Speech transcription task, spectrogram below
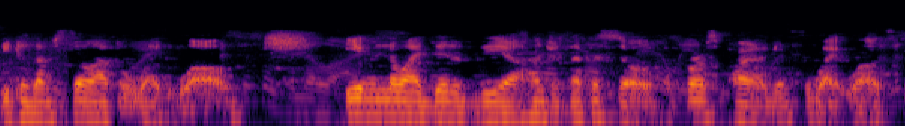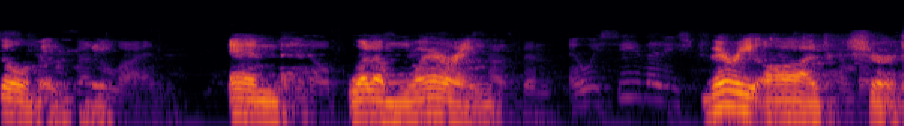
because I'm still at the White Wall. Even though I did the uh, 100th episode, the first part against the White Wall, it still amazes me. And what I'm wearing, very odd shirt,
